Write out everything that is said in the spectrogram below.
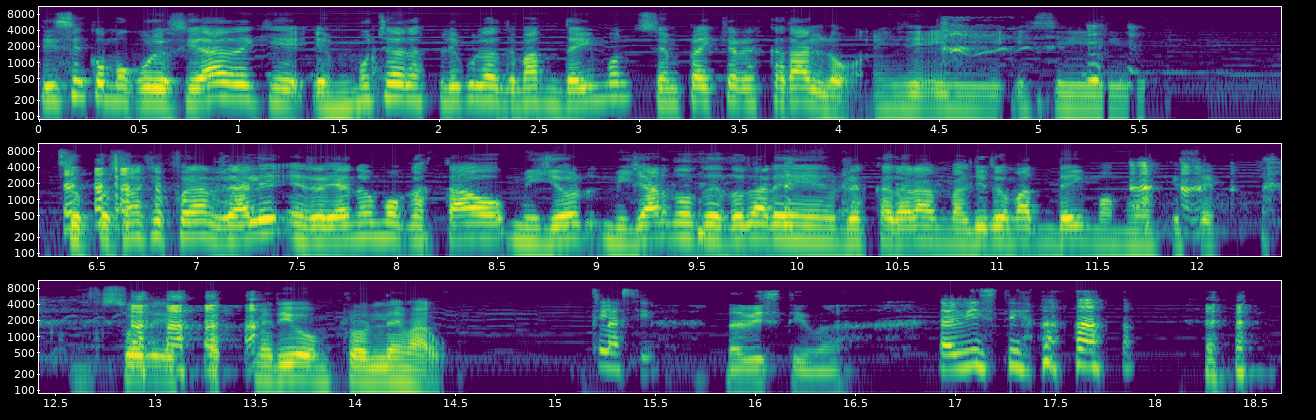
Dicen como curiosidad de que en muchas de las películas de Matt Damon siempre hay que rescatarlo. Y, y- y si sus personajes fueran reales, en realidad no hemos gastado millor- millardos de dólares en rescatar al maldito Matt Damon, que se suele estar metido en problemas. Clásico. La víctima. La víctima.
